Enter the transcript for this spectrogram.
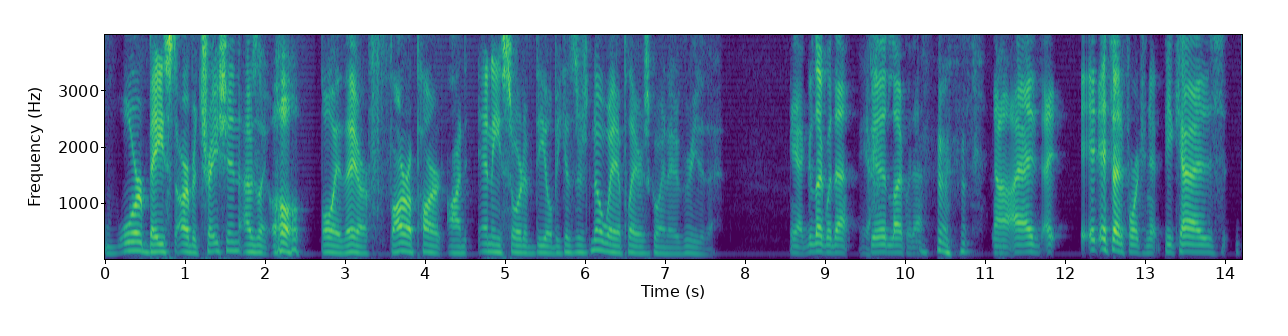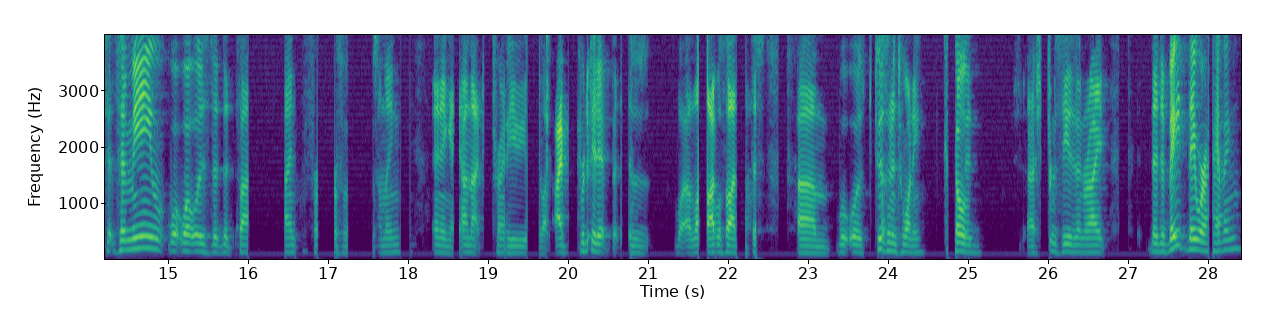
war based arbitration, I was like, oh boy, they are far apart on any sort of deal because there's no way a player is going to agree to that. Yeah, good luck with that. Yeah. Good luck with that. no, I, I it, it's unfortunate because to, to me, what, what was the, the sign first was coming, and again, I'm not trying to be like I predicted it, but this is, a lot of people thought this um, was 2020, COVID, uh, season, right? The debate they were having,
